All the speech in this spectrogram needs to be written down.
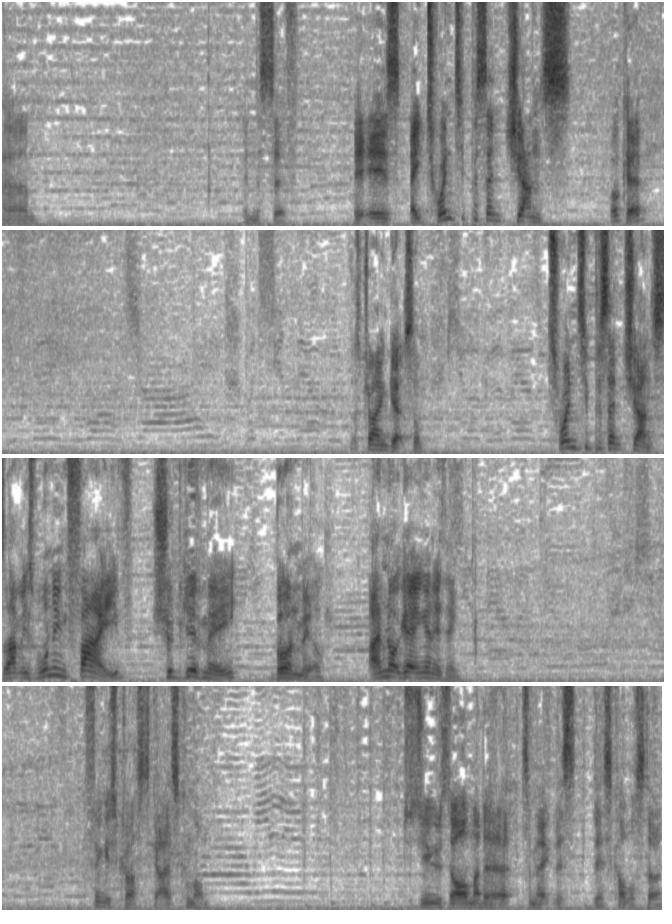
Um, in the sieve. It is a 20% chance. Okay. Let's try and get some. 20% chance. So that means 1 in 5 should give me bone meal. I'm not getting anything. Fingers crossed, guys. Come on. Just used all my dirt to make this, this cobblestone.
